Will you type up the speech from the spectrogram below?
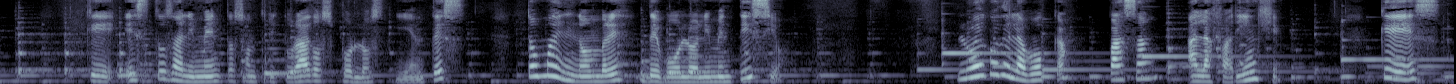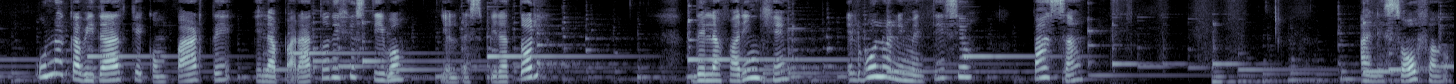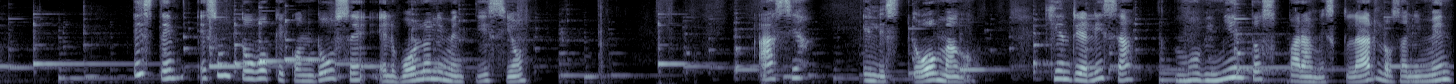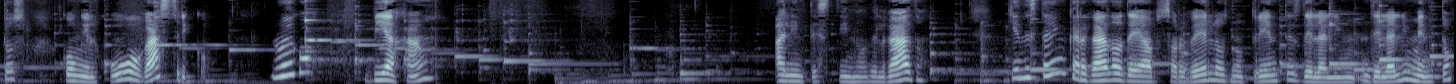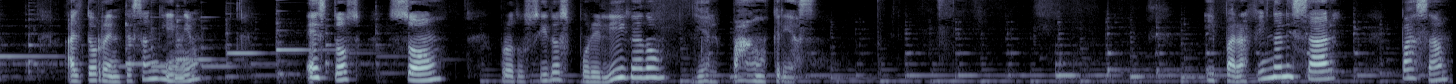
que estos alimentos son triturados por los dientes, toma el nombre de bolo alimenticio. Luego de la boca pasan a la faringe, que es una cavidad que comparte el aparato digestivo y el respiratorio. De la faringe, el bolo alimenticio pasa al esófago. Este es un tubo que conduce el bolo alimenticio hacia el estómago, quien realiza movimientos para mezclar los alimentos con el jugo gástrico. Luego viajan al intestino delgado, quien está encargado de absorber los nutrientes del, alimento al torrente sanguíneo. Estos son producidos por el hígado y el páncreas. Y para finalizar, pasa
